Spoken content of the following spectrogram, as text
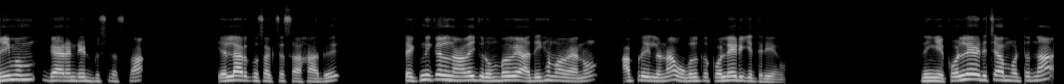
மினிமம் கேரண்டட் பிஸ்னஸ் தான். எல்லாருக்கும் சக்ஸஸ் ஆகாது. டெக்னிக்கல் நாலேஜ் ரொம்பவே அதிகமாக வேணும். அப்படி இல்லைன்னா உங்களுக்கு கொள்ளையடிக்க தெரியணும் நீங்கள் கொள்ளையடித்தா மட்டும்தான்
